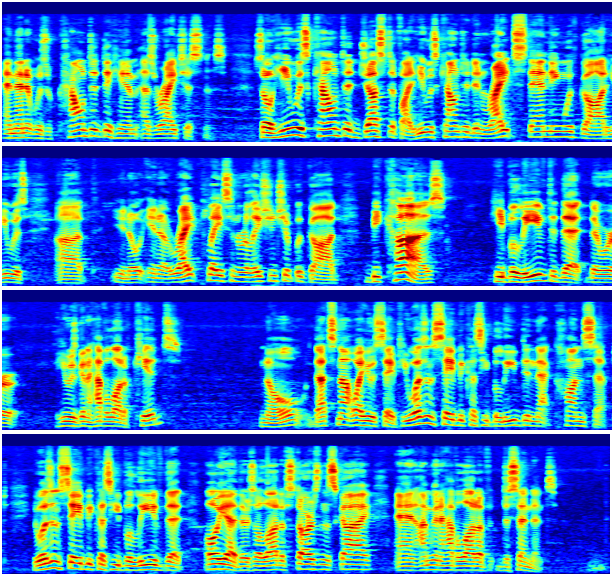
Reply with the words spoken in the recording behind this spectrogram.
and then it was counted to him as righteousness. So he was counted justified. He was counted in right standing with God. He was, uh, you know, in a right place in relationship with God because he believed that there were he was going to have a lot of kids. No, that's not why he was saved. He wasn't saved because he believed in that concept. He wasn't saved because he believed that, oh yeah, there's a lot of stars in the sky and I'm going to have a lot of descendants.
